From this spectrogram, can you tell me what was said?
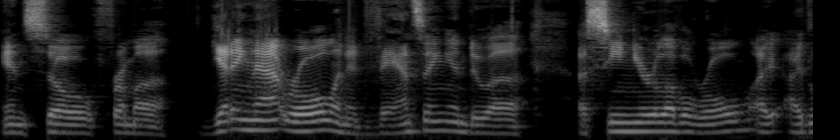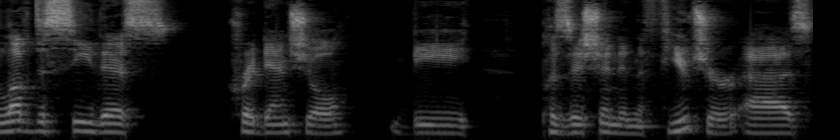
And so, from a getting that role and advancing into a, a senior level role, I, I'd love to see this credential be positioned in the future as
